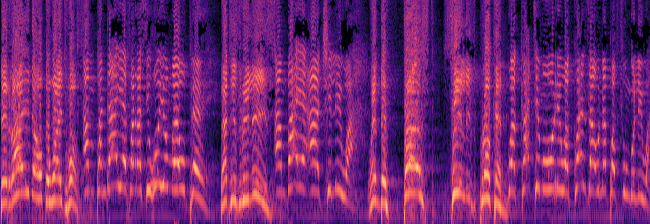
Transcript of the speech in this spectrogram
the rider of the white horse ampandaye farasi huyu mweupe that is released, ambaye aachiliwa. when the first seal is broken, wakati muhuri wa kwanza unapofunguliwa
